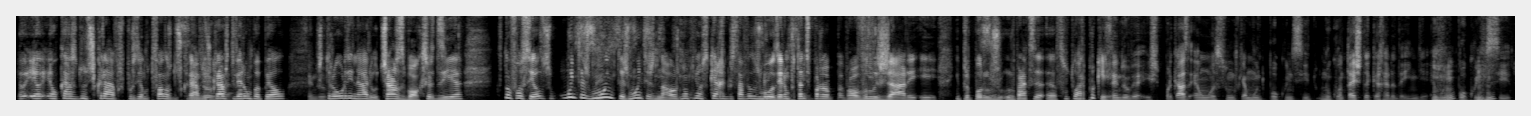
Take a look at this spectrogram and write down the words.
É, é, é o caso dos escravos, por exemplo, tu falas dos escravos, os escravos tiveram um papel extraordinário extraordinário. O Charles Boxer dizia que se não fossem eles, muitas, sim, muitas, sim, muitas sim. naus não tinham sequer regressado a Lisboa. Eram importantes para, para o velejar e, e para pôr os, os, barcos a, a, flutuar. Porquê? Sem dúvida. Isto, por acaso, é um assunto que é muito pouco conhecido no contexto da carreira da Índia. É uhum, muito pouco uhum. conhecido.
